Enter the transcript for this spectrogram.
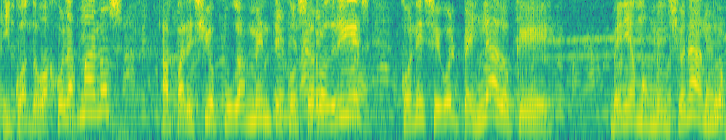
Y cuando bajó las manos, apareció fugazmente José Rodríguez con ese golpe aislado que veníamos mencionando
